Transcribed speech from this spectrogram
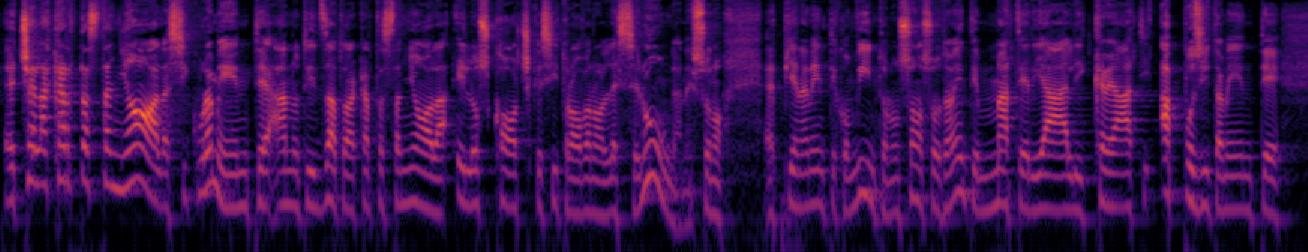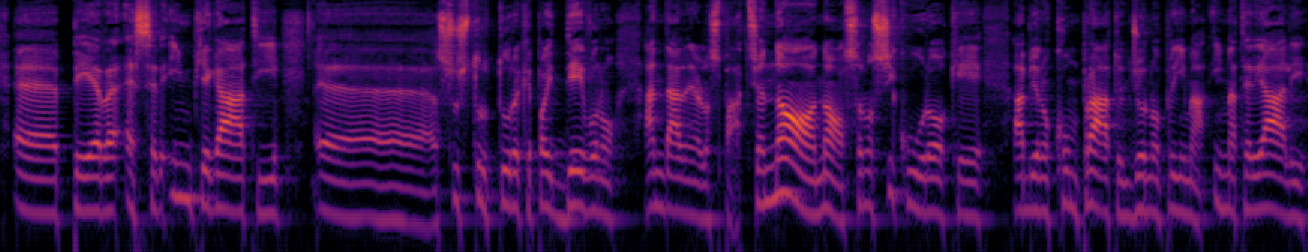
eh, c'è la carta stagnola, sicuramente hanno utilizzato la carta stagnola e lo scotch che si trovano all'S lunga, ne sono eh, pienamente convinto, non sono assolutamente materiali creati appositamente eh, per essere impiegati su strutture che poi devono andare nello spazio. No, no, sono sicuro che abbiano comprato il giorno prima i materiali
